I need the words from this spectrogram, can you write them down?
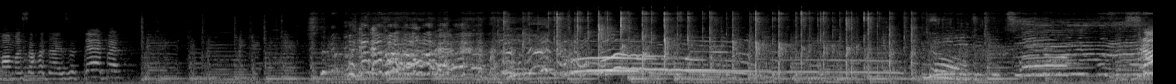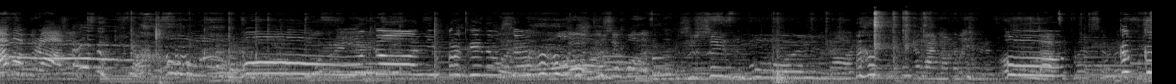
мама загадає за тебе. О, ку-ку.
